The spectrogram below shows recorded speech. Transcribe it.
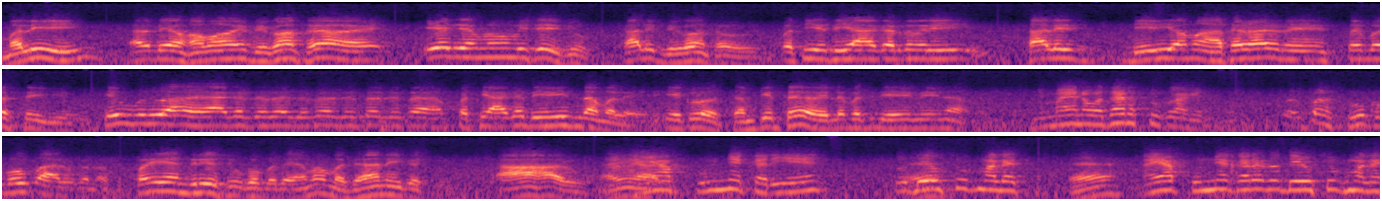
મળી અને બે હમાવી ભેગા થયા હોય એ જ એમનો વિષય છું ખાલી ભેગા થવું. પછી એથી આગળ તો વળી ખાલી દેવી આમાં હાથ અડાડે ને તો બસ થઈ ગયું. એવું બધું આગળ જતા જતા જતા જતા પછી આગળ દેવી જ ના મળે. એકલો ધમકી થયો એટલે પછી દેવી ના એમાં એને વધારે સુખ લાગે પણ સુખ બહુ સારું કરો પણ એ ઇન્દ્રિય સુખો બધા એમાં મજા નહીં કશું. આ સારું પુણ્ય કરીએ તો દેવ સુખ મળે. હે? અહીંયા પુણ્ય કરે તો દેવ સુખ મળે.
